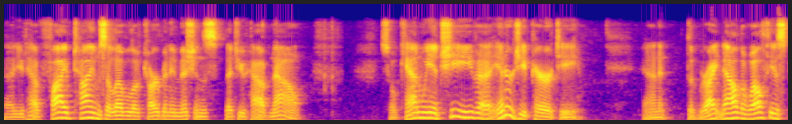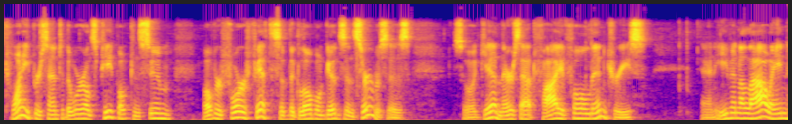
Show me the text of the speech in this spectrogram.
uh, you'd have five times the level of carbon emissions that you have now. So, can we achieve uh, energy parity? And it, the, right now, the wealthiest 20% of the world's people consume over four fifths of the global goods and services. So again, there's that fivefold increase. And even allowing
